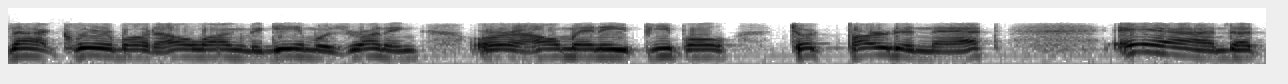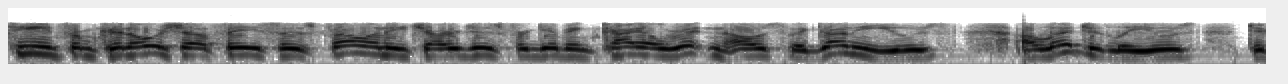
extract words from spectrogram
not clear about how long the game was running or how many people took part in that. And a teen from Kenosha faces felony charges for giving Kyle Rittenhouse the gun he used, allegedly used, to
